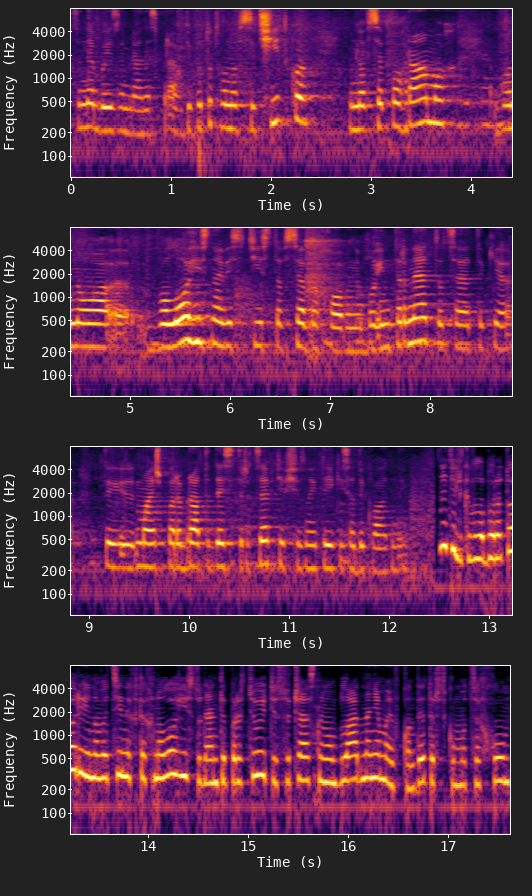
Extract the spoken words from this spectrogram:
це небо і земля насправді. Бо тут воно все чітко, воно все по грамах, воно е, вологість навіть тіста, все враховано. Бо інтернет то це таке, ти маєш перебрати 10 рецептів, щоб знайти якийсь адекватний. Не тільки в лабораторії інноваційних технологій студенти працюють із сучасним обладнанням і в кондитерському цеху.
